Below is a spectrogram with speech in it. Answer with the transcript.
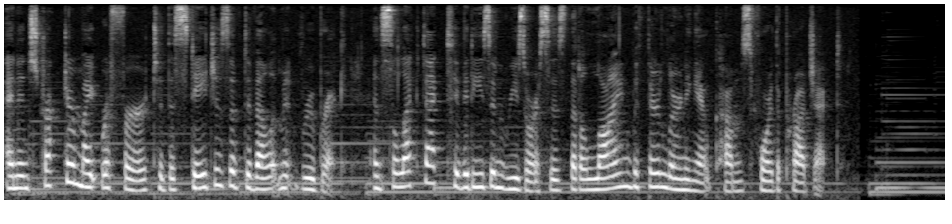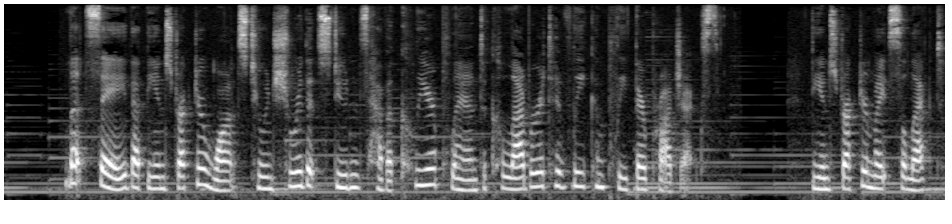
an instructor might refer to the Stages of Development rubric and select activities and resources that align with their learning outcomes for the project. Let's say that the instructor wants to ensure that students have a clear plan to collaboratively complete their projects. The instructor might select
